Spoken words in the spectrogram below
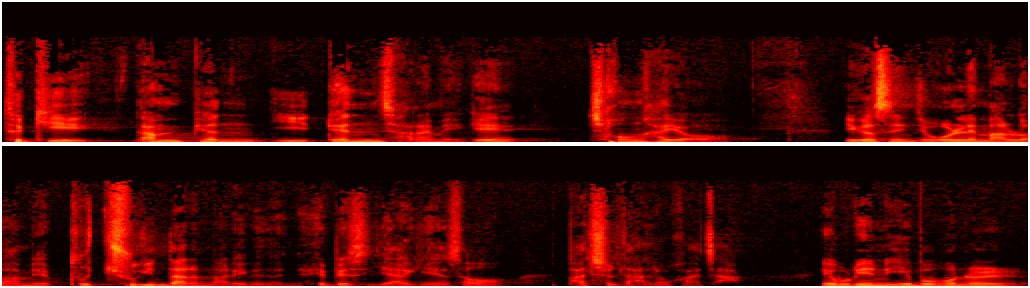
특히 남편이 된 사람에게 청하여 이것은 이제 원래 말로 하면 부추긴다는 말이거든요. 옆에서 이야기해서 밭을 달라고 하자. 우리는 이 부분을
